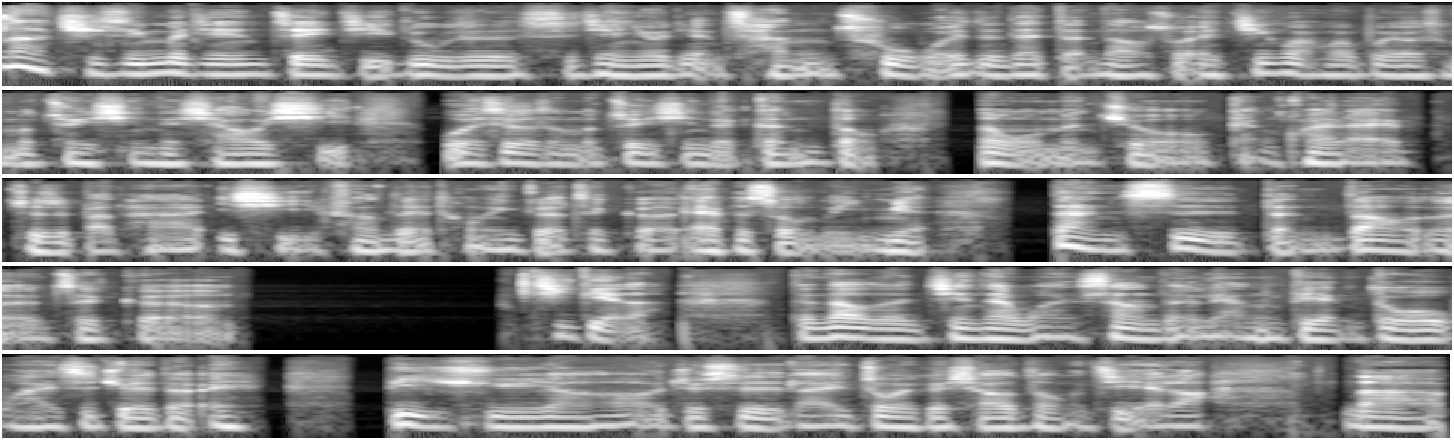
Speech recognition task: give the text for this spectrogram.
那其实因为今天这一集录制的时间有点仓促，我一直在等到说，哎，今晚会不会有什么最新的消息，或者是有什么最新的更动？那我们就赶快来，就是把它一起放在同一个这个 episode 里面。但是等到了这个。几点了？等到了现在晚上的两点多，我还是觉得哎，必须要就是来做一个小总结了。那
